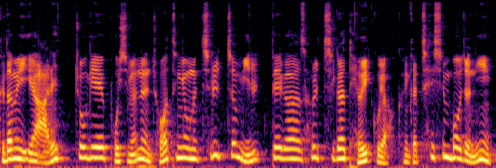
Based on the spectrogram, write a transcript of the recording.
그 다음에 이 아래쪽에 보시면은 저 같은 경우는 7.1대가 설치가 되어 있고요. 그러니까 최신 버전이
